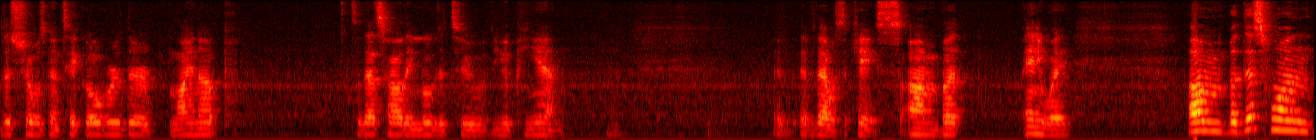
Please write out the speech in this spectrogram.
this show was going to take over their lineup. So that's how they moved it to the UPN. If, if that was the case. Um, but anyway, um, but this one,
